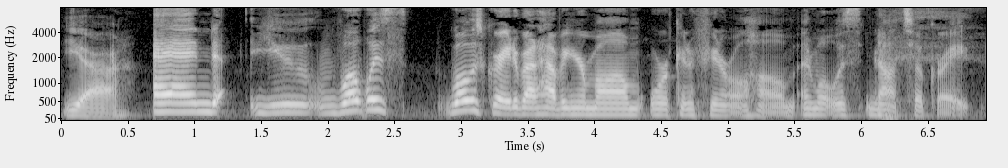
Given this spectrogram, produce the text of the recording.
Yeah. And you, what was what was great about having your mom work in a funeral home, and what was not so great?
